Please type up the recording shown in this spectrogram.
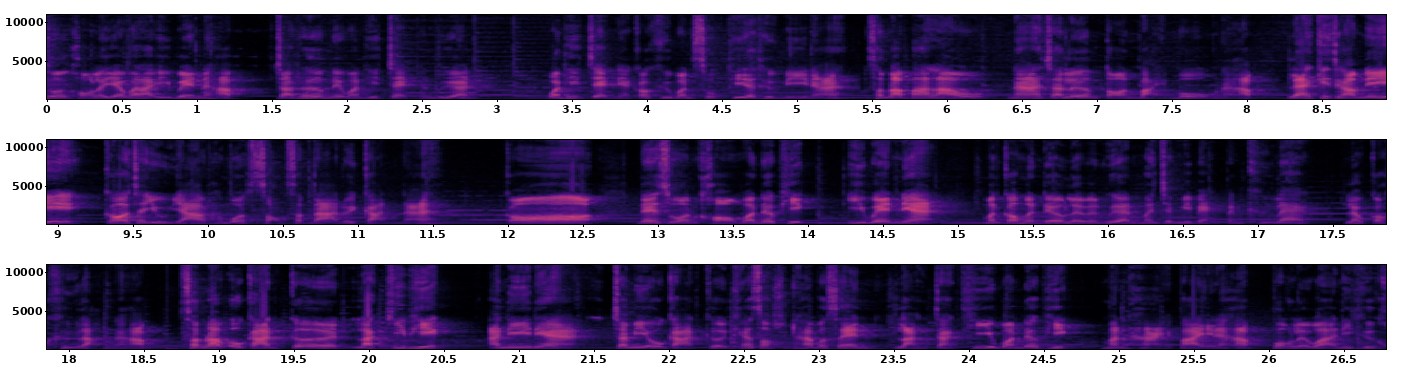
ส่วนของระยะเวลาอีเวนต์นะครับ จะเริ่มในวันที่ 7 เพื่อนๆ วันที่ 7 เนี่ยก็คือวันศุกร์ที่จะถึงนี้นะสำหรับบ้านเราน่าจะเริ่มตอนบ่ายโมงนะครับ และกิจกรรมนี้ก็จะอยู่ยาวทั้งหมด 2 สัปดาห์ด้วยกันนะ ก็ในส่วนของ Wonder Peak Event เนี่ยมันก็เหมือนเดิมเลยเพื่อนๆ มันจะมีแบ่งเป็นครึ่งแรกแล้วก็ครึ่งหลังนะครับสำหรับโอกาสเกิด Lucky Pick อันนี้เนี่ยจะมีโอกาสเกิดแค่ 2.5%หลังจากที่ Wonder Pick มันหายไปนะครับ บอกเลยว่าอันนี้คือโค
